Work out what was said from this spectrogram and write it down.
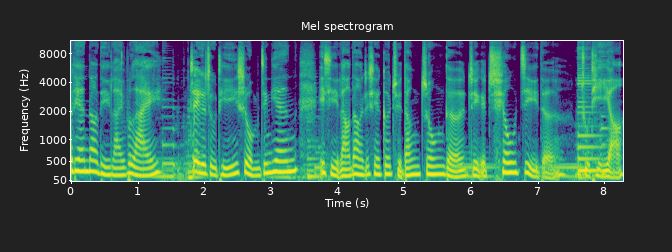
秋天到底来不来？这个主题是我们今天一起聊到这些歌曲当中的这个秋季的主题啊，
